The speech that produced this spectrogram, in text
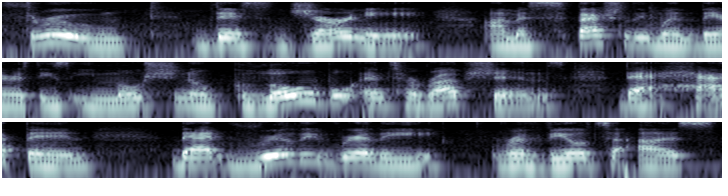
through this journey, um, especially when there's these emotional global interruptions that happen that really, really reveal to us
